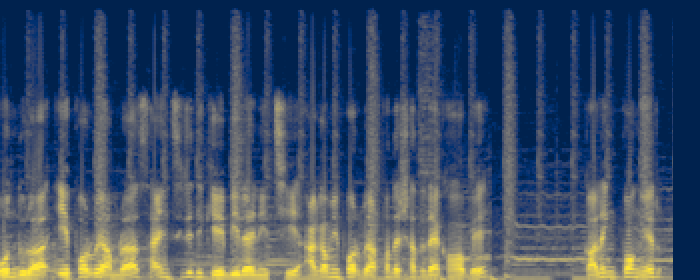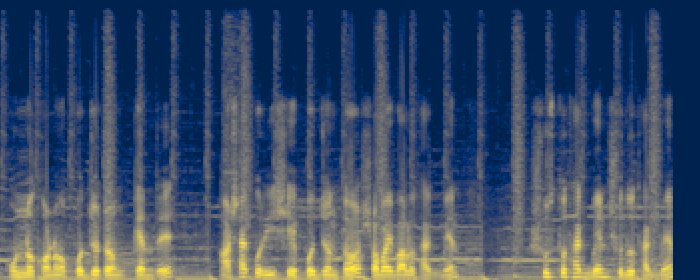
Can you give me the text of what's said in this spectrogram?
বন্ধুরা, এ পর্বে আমরা সায়েন্স সিটি থেকে বিদায় নিচ্ছি। আগামী পর্বে আপনাদের সাথে দেখা হবে কালিম্পংয়ের অন্য কোনো পর্যটন কেন্দ্রে। আশা করি সে পর্যন্ত সবাই ভালো থাকবেন, সুস্থ থাকবেন শুধু থাকবেন।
